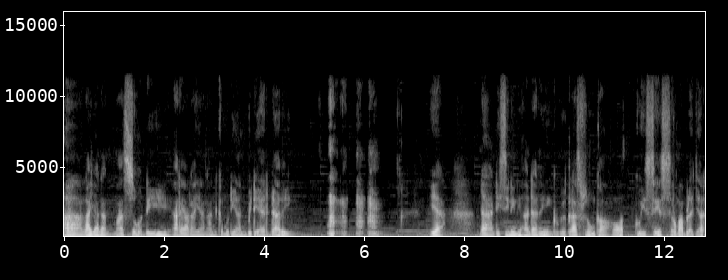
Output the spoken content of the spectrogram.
uh, layanan masuk di area layanan kemudian BDR daring. Ya nah di sini nih ada nih Google Classroom Kahoot Quizzes rumah belajar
